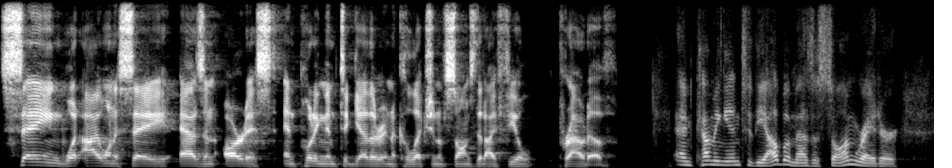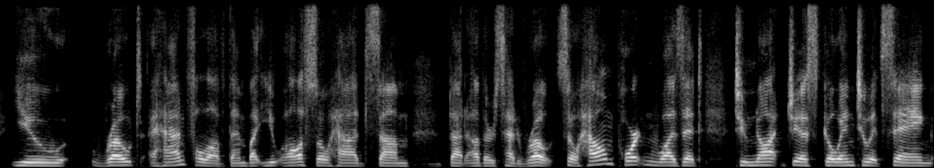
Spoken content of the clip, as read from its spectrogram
saying what I want to say as an artist, and putting them together in a collection of songs that I feel proud of. And coming into the album as a songwriter, you wrote a handful of them but you also had some that others had wrote so how important was it to not just go into it saying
